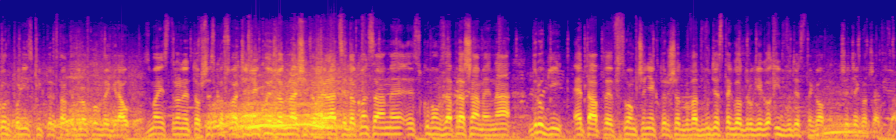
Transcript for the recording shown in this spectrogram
Kurpuliński, który w tamtym roku wygrał. Z mojej strony to wszystko. Słuchajcie, dziękuję, że oglądaliście tę relację do końca. My z Kubą zapraszamy na drugi etap w Słomczynie, który się odbywa 22 i 23 czerwca.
